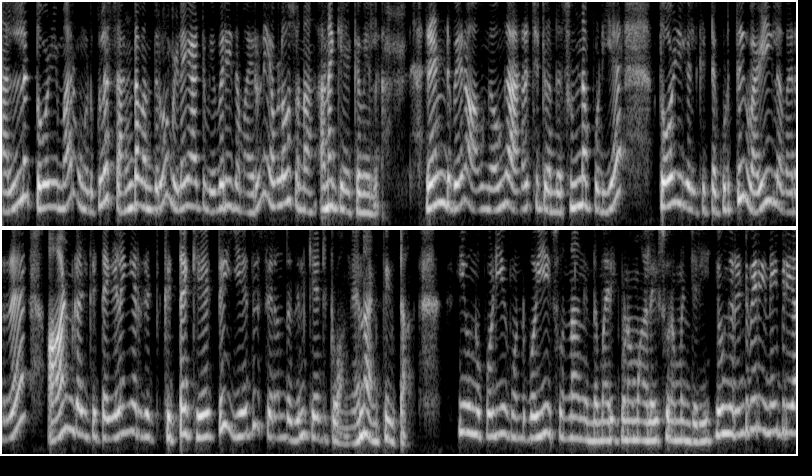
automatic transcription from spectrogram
நல்ல தோழிமார் உங்களுக்குள்ள சண்டை வந்துரும் விளையாட்டு விபரீதமாயிரும்னு எவ்வளவு சொன்னாங்க. ஆனா கேட்கவே இல்லை. ரெண்டு பேரும் அவங்கவங்க அரைச்சிட்டு வந்த சுண்ணப்பொடிய தோழிகள் கிட்ட கொடுத்து வழியில வர்ற ஆண்கள் கிட்ட இளைஞர்கள் கிட்ட கேட்டு எது சிறந்ததுன்னு கேட்டுட்டு வாங்கன்னு அனுப்பிவிட்டாங்க இவங்க பொடியை கொண்டு போய் சொன்னாங்க இந்த மாதிரி குணமாலை சுரமஞ்சரி. இவங்க ரெண்டு பேரும் இணைபிரியா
